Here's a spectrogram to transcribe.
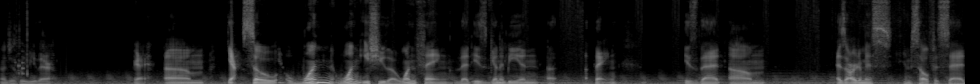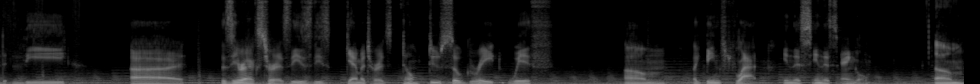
I'll just leave you there. Okay. Um yeah, so one one issue though, one thing that is gonna be an a, a thing is that um as Artemis himself has said, the uh the Zirax turrets, these these gamma turrets, don't do so great with um like being flat in this in this angle. Um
